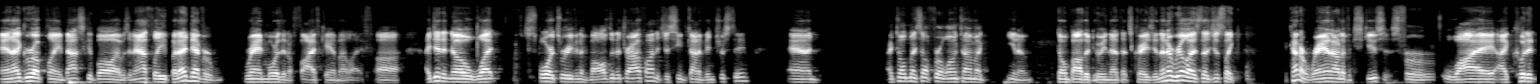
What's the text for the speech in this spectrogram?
And I grew up playing basketball. I was an athlete, but I never ran more than a 5K in my life. Uh, I didn't know what sports were even involved in a triathlon. It just seemed kind of interesting. And I told myself for a long time, like, you know, don't bother doing that. That's crazy. And then I realized that just like I kind of ran out of excuses for why I couldn't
